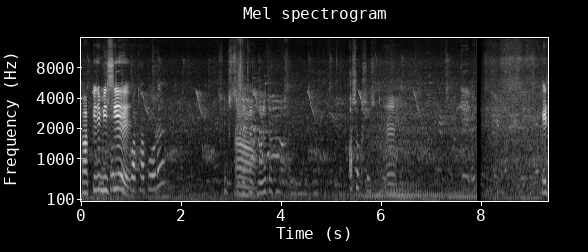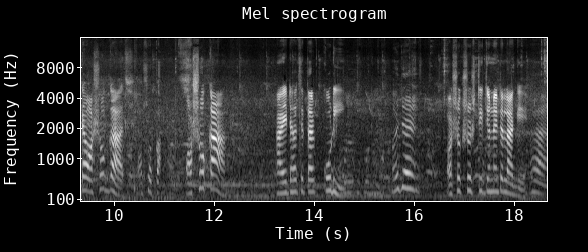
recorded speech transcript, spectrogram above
সব কিছু মিশিয়ে? কথা পড়ে? অশোক হ্যাঁ। এটা অশোক গাছ? অশোকা অশোকা? আর এটা হচ্ছে তার কড়ি? ওই যে অশোক ষষ্ঠীর জন্য এটা লাগে? হ্যাঁ।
